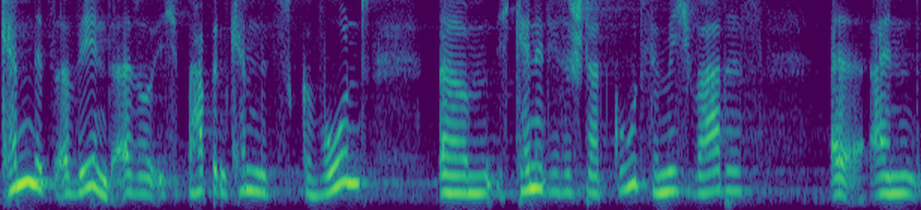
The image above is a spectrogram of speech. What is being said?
Chemnitz erwähnt. Also ich habe in Chemnitz gewohnt. Ähm, ich kenne diese Stadt gut. Für mich war das äh, ein,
